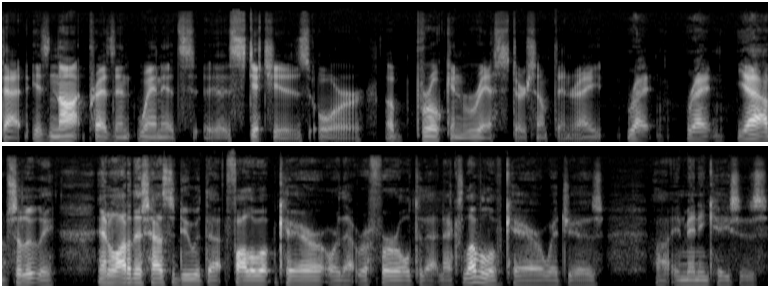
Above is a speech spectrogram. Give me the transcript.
that is not present when it's uh, stitches or a broken wrist or something, right? Right, right. Yeah, absolutely. And a lot of this has to do with that follow up care or that referral to that next level of care, which is, uh, in many cases,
